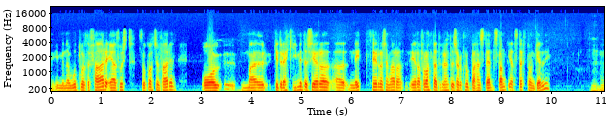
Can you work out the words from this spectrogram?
ég minna Woodward er farin, eða þú veist, svo gott sem farin og uh, maður getur ekki ímyndað sér að, að neitt þeirra sem að, er að fronta þetta fyrir hönda þessara klúpa, hann standi allt stert og hann gerði Mhm.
